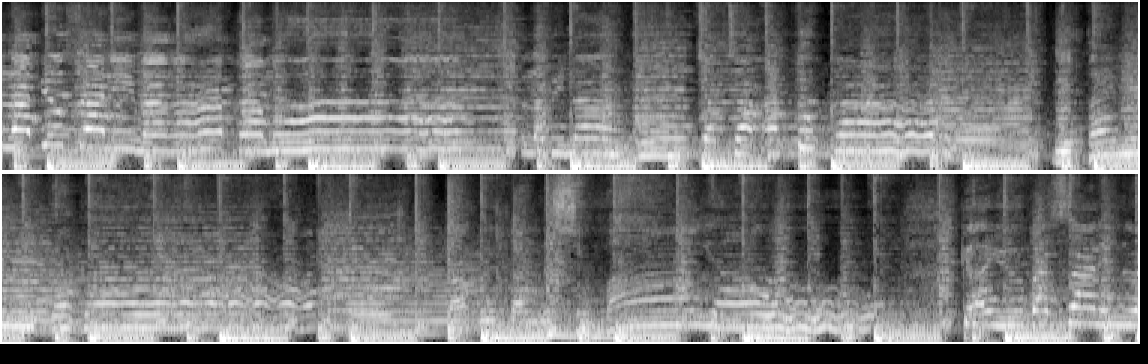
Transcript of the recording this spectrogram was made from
Labyog sa ni mga kamu Labi na kung tsatsa at tukar Di tayo minipagad Tautang sumayaw Kayo basanin lawas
